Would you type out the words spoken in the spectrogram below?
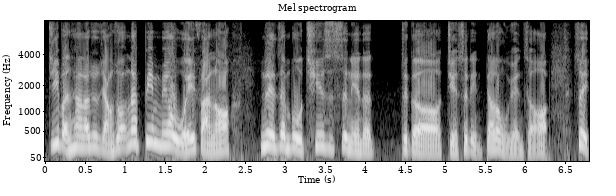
基本上呢就讲说，那并没有违反哦。内政部七十四年的这个解释令调动五原则哦，所以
